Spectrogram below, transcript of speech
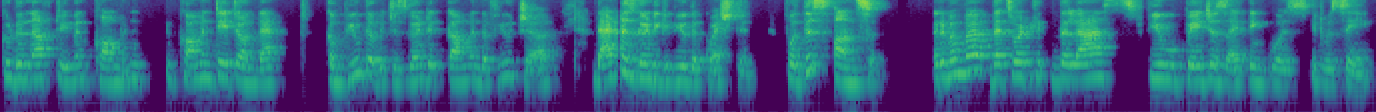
good enough to even comment, commentate on that computer, which is going to come in the future. That is going to give you the question for this answer. Remember, that's what the last few pages, I think, was it was saying.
